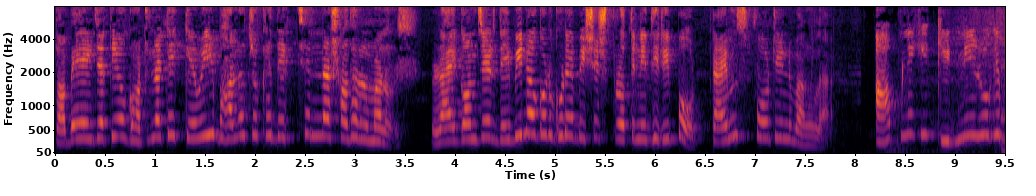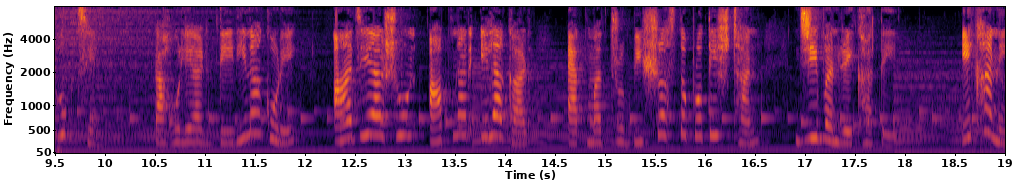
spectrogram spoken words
তবে এই জাতীয় ঘটনাকে কেউই ভালো চোখে দেখছেন না সাধারণ মানুষ। রায়গঞ্জের দেবীনগর ঘুরে বিশেষ প্রতিনিধি রিপোর্ট টাইমস ফোরটিন বাংলা। আপনি কি কিডনির রোগে ভুগছেন? তাহলে আর দেরি না করে আজই আসুন আপনার এলাকার একমাত্র বিশ্বস্ত প্রতিষ্ঠান জীবন রেখাতে এখানে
